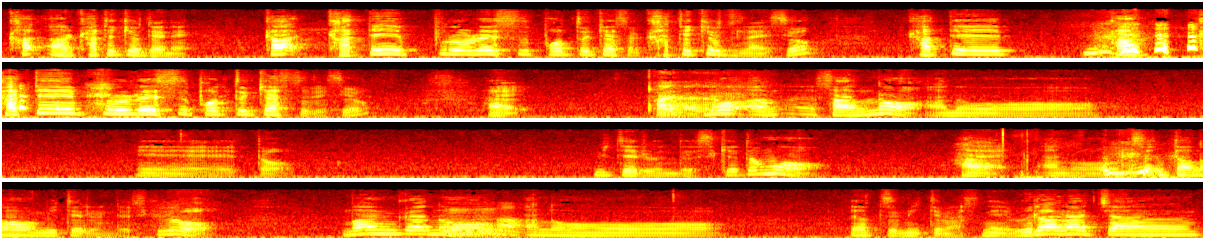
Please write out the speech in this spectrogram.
かあ家庭教でね。か家庭プロレスポッドキャスト家庭教じゃないですよ。家庭か家庭 プロレスポッドキャストですよ。はい。はいはいのはあさんのあのえっと見てるんですけどもはい。あのツイッターの方を見てるんですけど漫画の、うん。うんあのやつ見てますね。うららちゃん。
